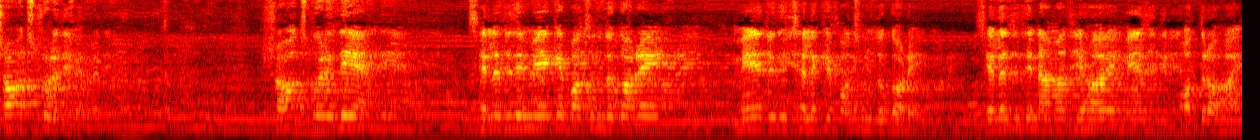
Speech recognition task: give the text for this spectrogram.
সহজ করে দিবেন। সহজ করে দিয়ে ছেলে যদি মেয়েকে পছন্দ করে, মেয়ে যদি ছেলেকে পছন্দ করে, ছেলে যদি নামাজি হয়, মেয়ে যদি ভদ্র হয়,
